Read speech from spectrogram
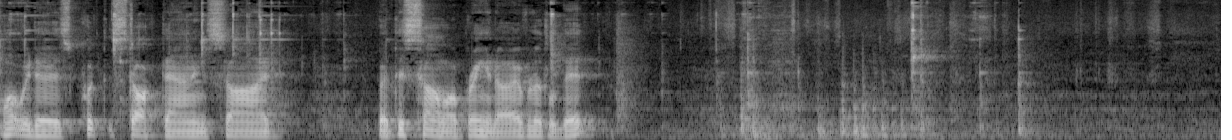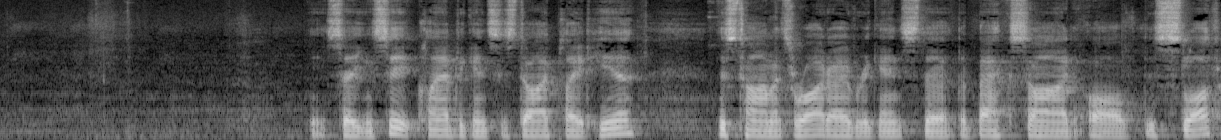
what we do is put the stock down inside, but this time I'll bring it over a little bit So you can see it clamped against this die plate here. This time it's right over against the, the back side of this slot.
